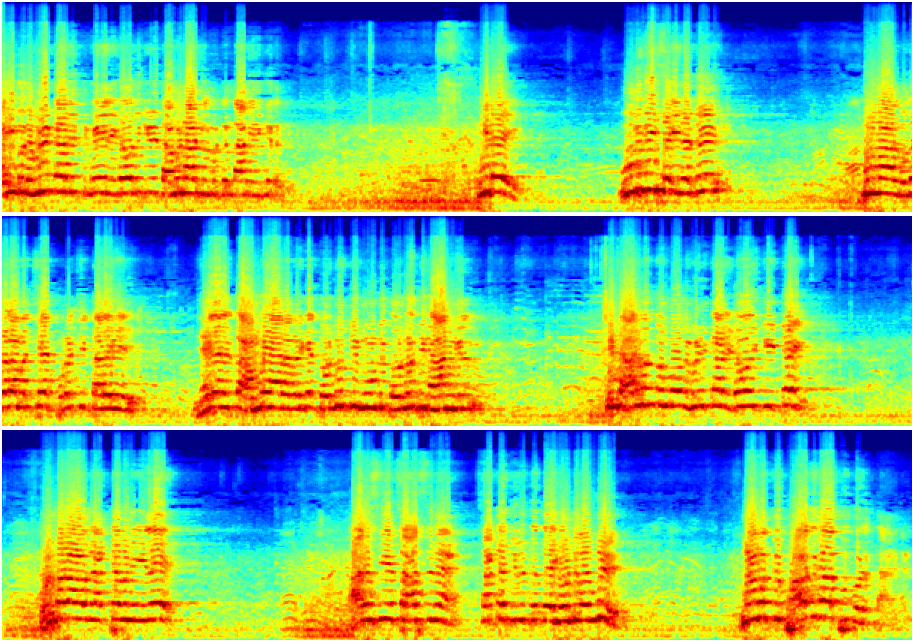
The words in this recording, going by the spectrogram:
ஐம்பது விழுக்காடுக்கு மேல் இடஒதுக்கீடு தமிழ்நாட்டில் மட்டும்தான் இருக்கிறது. இதை உறுதி செய்தது முன்னாள் முதலமைச்சர் புரட்சி தலைவி ஜெயலலிதா அம்மையார் அவர்கள் தொண்ணூத்தி மூன்று தொண்ணூத்தி நான்கில். இந்த அறுபத்தி ஒன்பது விழுக்காடு இடஒதுக்கீட்டை ஒன்பதாவது அட்டவணையிலே அரசியல் சாசன சட்ட திருத்தத்தை கொண்டு வந்து நமக்கு பாதுகாப்பு கொடுத்தார்கள்.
